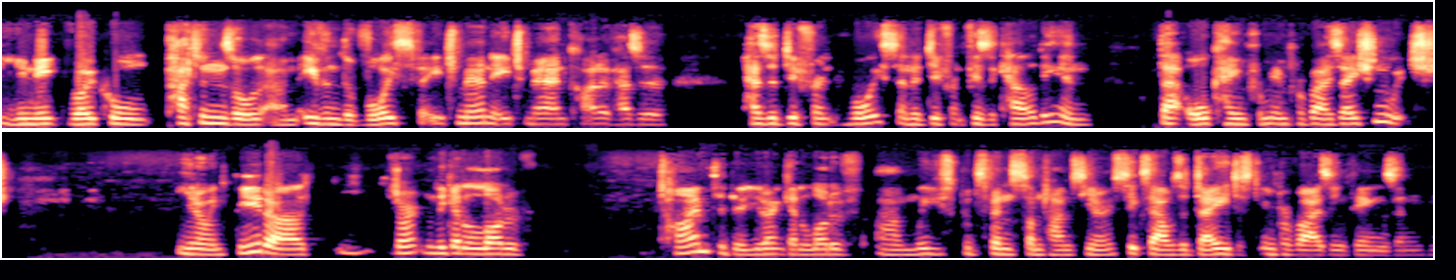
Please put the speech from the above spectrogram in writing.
the unique vocal patterns, or um, even the voice for each man. Each man kind of has a has a different voice and a different physicality, and that all came from improvisation. Which, you know, in theatre, you don't really get a lot of time to do. You don't get a lot of. Um, we would spend sometimes, you know, six hours a day just improvising things and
